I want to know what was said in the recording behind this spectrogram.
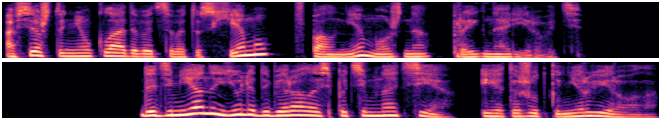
А все, что не укладывается в эту схему, вполне можно проигнорировать. До Демьяна Юля добиралась по темноте, и это жутко нервировало.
